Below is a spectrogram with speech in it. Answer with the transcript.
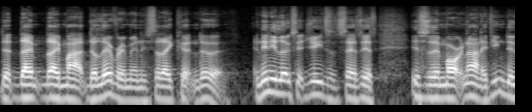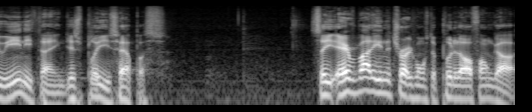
that they, they might deliver him. And he said they couldn't do it. And then he looks at Jesus and says this. This is in Mark 9. If you can do anything, just please help us. See, everybody in the church wants to put it off on God.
